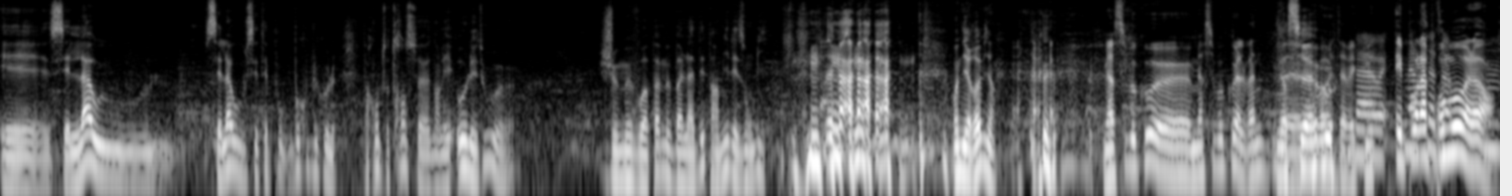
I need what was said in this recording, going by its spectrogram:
Et c'est là où c'est là où c'était beaucoup plus cool. Par contre, au trans, dans les halls et tout, je me vois pas me balader parmi les zombies. on y revient. Merci beaucoup, euh, merci beaucoup Alvan. Merci à vous. été avec Bah nous. ouais. Et pour la promo alors Mm.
